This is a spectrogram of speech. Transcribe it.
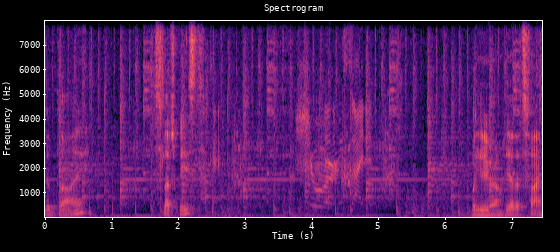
Goodbye. Sludge Beast. Okay. Sure. Oh, here you are. Yeah, that's fine.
